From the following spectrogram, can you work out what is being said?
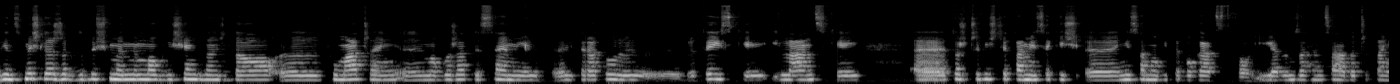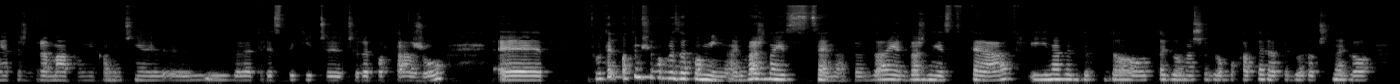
więc myślę, że gdybyśmy mogli sięgnąć do e, tłumaczeń e, Małgorzaty Semil, literatury brytyjskiej, irlandzkiej, e, to rzeczywiście tam jest jakieś niesamowite bogactwo i ja bym zachęcała do czytania też dramatu, niekoniecznie beletrystyki czy, czy reportażu. Tutaj o tym się w ogóle zapomina, jak ważna jest scena, prawda? jak ważny jest teatr i nawet do, do tego naszego bohatera tegorocznego E,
